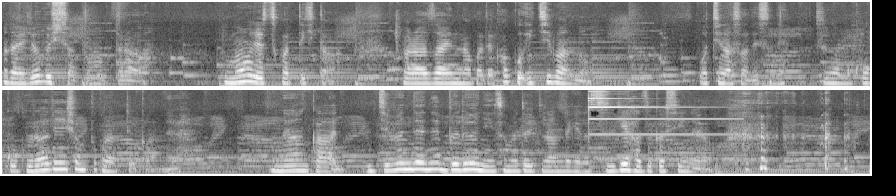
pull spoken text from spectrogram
まあ、大丈夫っしょと思ったら今まで使ってきたカラー剤の中で過去一番の落ちなさですね。すごいもうここグラデーションっぽくなってるからね。なんか自分でねブルーに染めといてなんだけどすげえ恥ずかしいのよ。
